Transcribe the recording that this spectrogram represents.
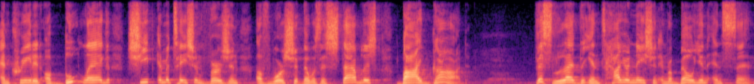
and created a bootleg, cheap imitation version of worship that was established by God. This led the entire nation in rebellion and sin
